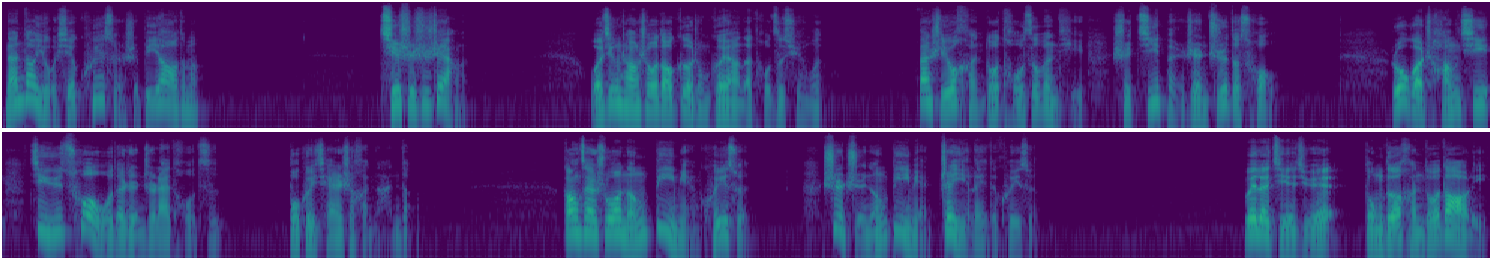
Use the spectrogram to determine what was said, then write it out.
难道有些亏损是必要的吗？其实是这样的，我经常收到各种各样的投资询问，但是有很多投资问题是基本认知的错误。如果长期基于错误的认知来投资，不亏钱是很难的。刚才说能避免亏损，是只能避免这一类的亏损。为了解决懂得很多道理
